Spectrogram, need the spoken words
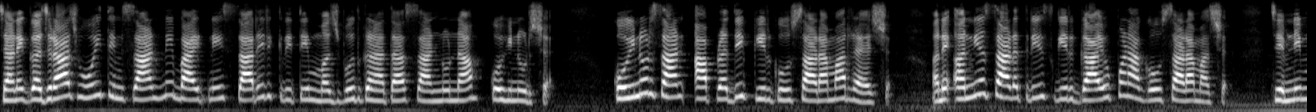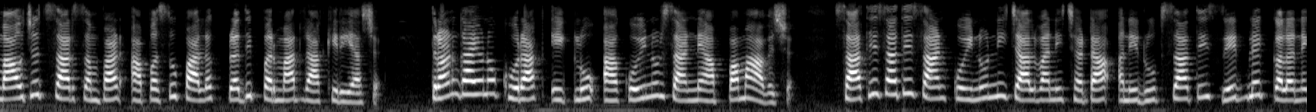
જાણે ગજરાજ હોય તેમ સાંડની બાઇટની શારીરિક રીતે મજબૂત ગણાતા સાંડનું નામ કોહિનૂર છે. કોહિનૂર સાંડ આ પ્રદીપ ગીર ગૌશાળામાં રહે છે અને અન્ય સાડત્રીસ ગીર ગાયો પણ આ ગૌશાળામાં છે. જેમની માવજત સાર સંભાળ આ પશુપાલક પ્રદીપ પરમાર રાખી રહ્યા છે. ત્રણ ગાયોનો ખોરાક, એકલો આ કોઈનુર સાંડને આપવામાં આવે છે. સાથે સાથે સાંડ કોઈનુરની ચાલવાની છટા અને રૂપ સાથે ઝેડ બ્લેક કલરને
